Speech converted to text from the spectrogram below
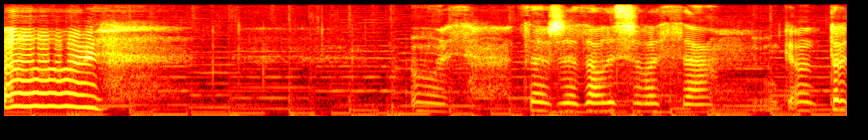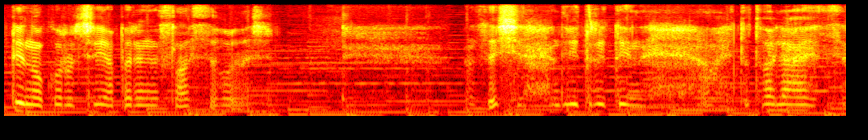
Ой. Ось, це вже залишилося третину, коротше, я перенесла всього лиш. Це ще дві третини. Ой, тут валяється.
